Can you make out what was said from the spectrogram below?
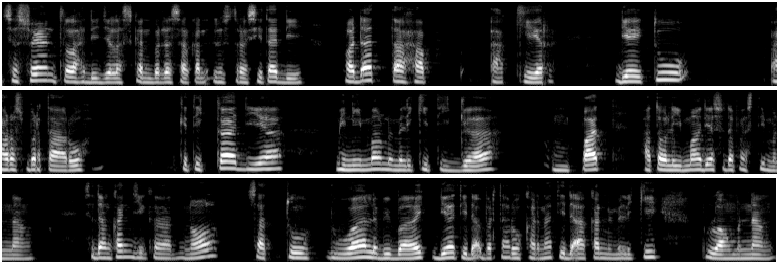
sesuai yang telah dijelaskan berdasarkan ilustrasi tadi, pada tahap akhir dia itu harus bertaruh ketika dia minimal memiliki 3, 4, atau 5 dia sudah pasti menang. Sedangkan jika 0, 1, 2 lebih baik dia tidak bertaruh karena tidak akan memiliki peluang menang.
